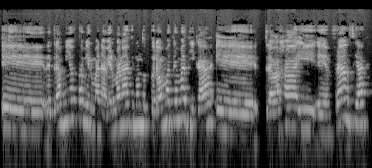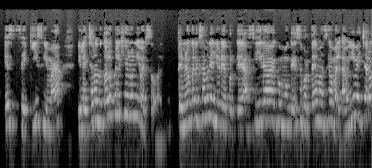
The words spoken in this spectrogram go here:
eh, detrás mío está mi hermana. Mi hermana tiene un doctorado en matemáticas, eh, trabaja y, en Francia, es sequísima y le echaron de todos los colegios del universo terminó con exámenes libres porque así era como que se portaba demasiado mal. A mí me echaron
